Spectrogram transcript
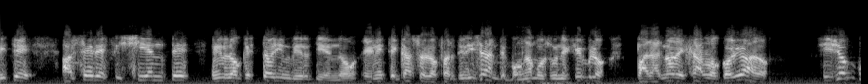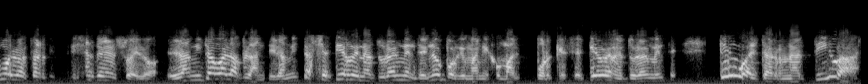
¿viste? A ser eficiente en lo que estoy invirtiendo. En este caso, los fertilizantes, pongamos un ejemplo para no dejarlo colgado. Si yo pongo los fertilizantes en el suelo, la mitad va a la planta y la mitad se pierde naturalmente, no porque manejo mal, porque se pierde naturalmente, tengo alternativas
